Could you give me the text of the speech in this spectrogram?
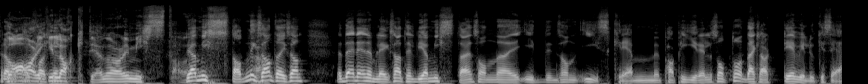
Da har de ikke lagt igjen, da har de mista de har mista den, ikke sant? Ikke sant? Det er nemlig, ikke sant? De har mista en sånn, eh, en sånn iskrempapir eller sånt noe. Det er klart, det vil du ikke se.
